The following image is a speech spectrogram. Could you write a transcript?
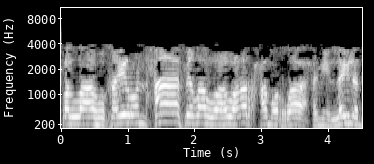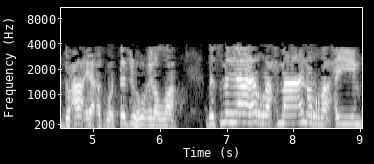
فالله خير حافظا وهو ارحم الراحمين. ليل الدعاء يا أخوة اتجهوا إلى الله. بسم الله الرحمن الرحيم.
